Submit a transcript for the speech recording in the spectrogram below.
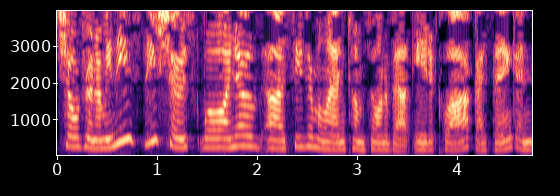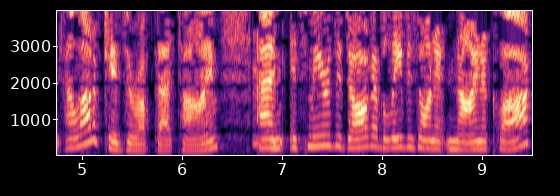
children. I mean, these these shows. Well, I know uh, Cesar Millan comes on about eight o'clock, I think, and a lot of kids are up that time. And it's me or the dog, I believe, is on at nine o'clock.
